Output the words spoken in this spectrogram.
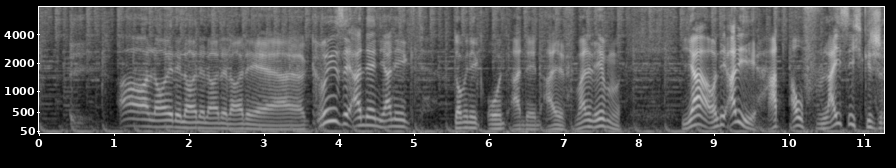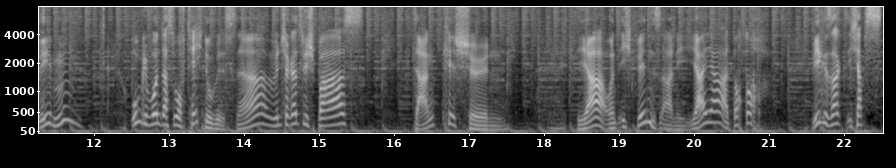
oh, Leute, Leute, Leute, Leute. Grüße an den Yannick, Dominik und an den Alf. Meine Lieben. Ja, und die Adi hat auch fleißig geschrieben. Ungewohnt, dass du auf Techno bist, ne? Wünsche dir ganz viel Spaß. Dankeschön. Ja, und ich bin's, Anni. Ja, ja, doch, doch. Wie gesagt, ich hab's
